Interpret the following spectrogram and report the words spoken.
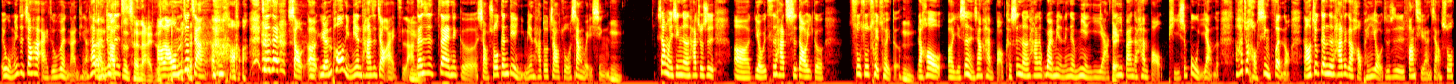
哎，我们一直叫他矮子会不会很难听啊？他反正就是他自称矮子。好啦，我们就讲 好，就是在小呃原 po 里面他是叫矮子啦，嗯、但是在那个小说跟电影里面他都叫做向维星。嗯，向维星呢，他就是呃有一次他吃到一个。酥酥脆脆的，嗯，然后呃也是很像汉堡，可是呢，它的外面的那个面衣啊，跟一般的汉堡皮是不一样的，然后他就好兴奋哦，然后就跟着他这个好朋友就是方启然讲说，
